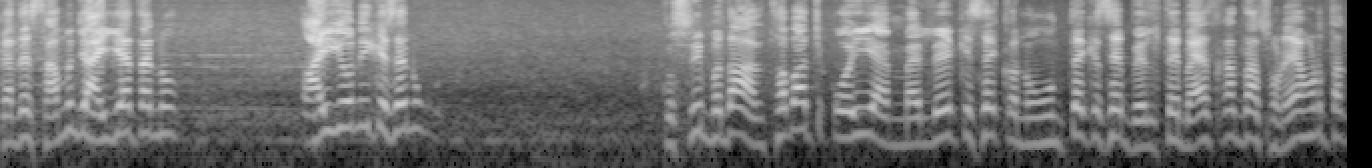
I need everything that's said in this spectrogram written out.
ਕਦੇ ਸਮਝ ਆਈ ਹੈ ਤੈਨੂੰ? ਆਈ ਉਹ ਨਹੀਂ ਕਿਸੇ ਨੂੰ? ਤੁਸੀਂ ਵਿਧਾਨ ਸਭਾ 'ਚ ਕੋਈ ਐਮਐਲਏ ਕਿਸੇ ਕਾਨੂੰਨ ਤੇ, ਕਿਸੇ ਬਿੱਲ ਤੇ ਬਹਿਸ ਕਰਦਾ ਸੁਣਿਆ ਹੁਣ ਤੱਕ?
